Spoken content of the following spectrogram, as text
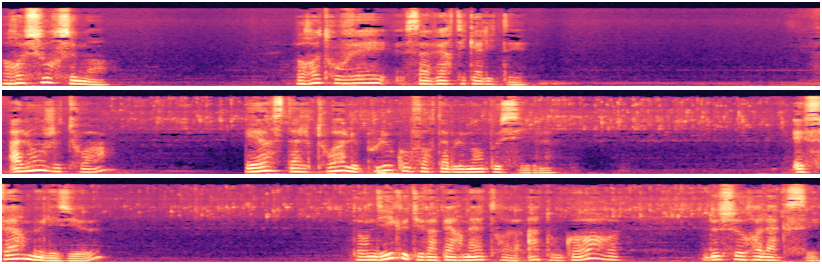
Ressourcement. Retrouver sa verticalité. Allonge-toi et installe-toi le plus confortablement possible. Et ferme les yeux, tandis que tu vas permettre à ton corps de se relaxer,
